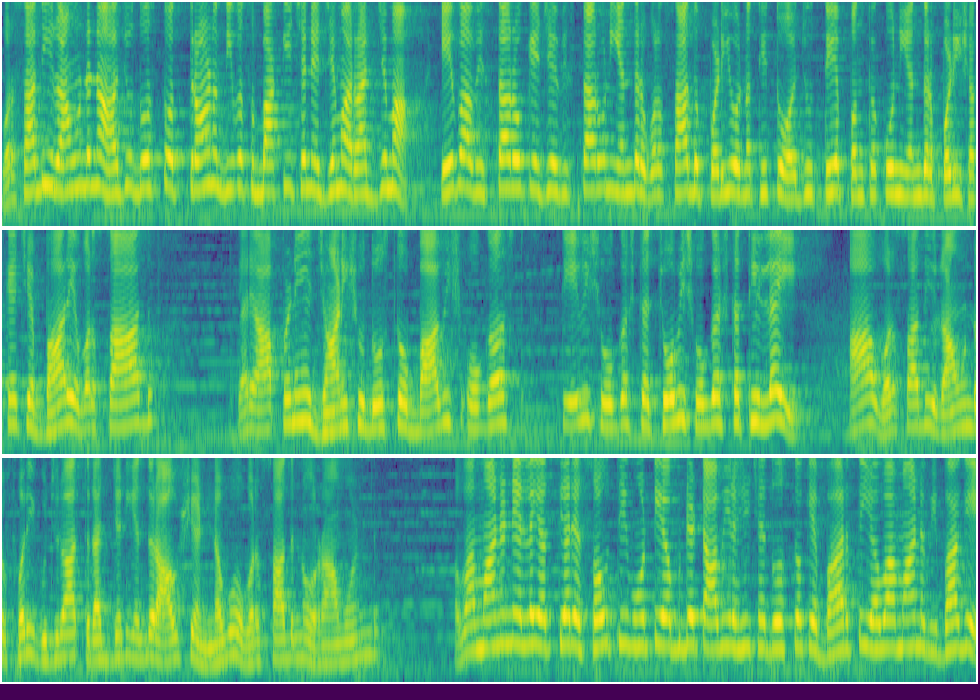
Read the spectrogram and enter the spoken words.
વરસાદી રાઉન્ડના હજુ દોસ્તો ત્રણ દિવસ બાકી છે ને જેમાં રાજ્યમાં એવા વિસ્તારો કે જે વિસ્તારોની અંદર વરસાદ પડ્યો નથી તો હજુ તે પંથકોની અંદર પડી શકે છે ભારે વરસાદ. ત્યારે આપણે જાણીશું દોસ્તો, બાવીસ ઓગસ્ટ, ત્રેવીસ ઓગસ્ટ, ચોવીસ ઓગસ્ટથી લઈ આ વરસાદી રાઉન્ડ ફરી ગુજરાત રાજ્યની અંદર આવશે નવો વરસાદનો રાઉન્ડ. હવામાનને લઈ અત્યારે સૌથી મોટી અપડેટ આવી રહી છે દોસ્તો કે ભારતીય હવામાન વિભાગે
